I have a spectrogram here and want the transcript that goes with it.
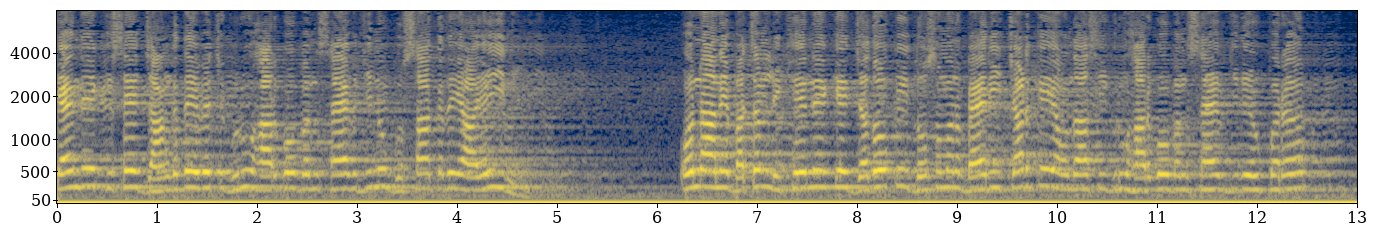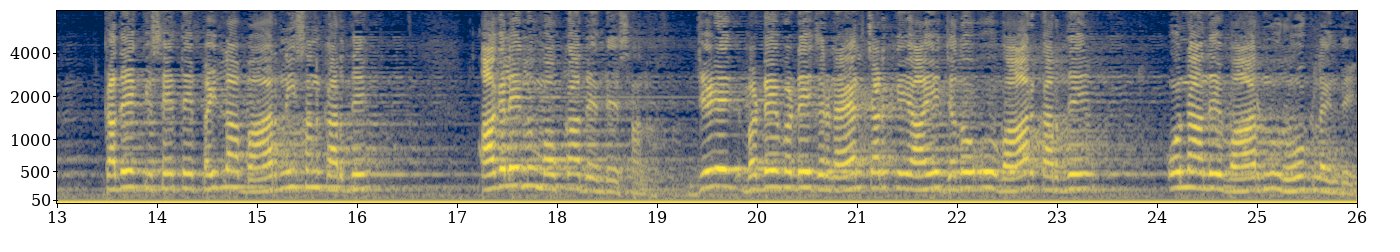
ਕਹਿੰਦੇ ਕਿਸੇ ਜੰਗ ਦੇ ਵਿੱਚ ਗੁਰੂ ਹਰਗੋਬਿੰਦ ਸਾਹਿਬ ਜੀ ਨੂੰ ਗੁੱਸਾ ਕਦੇ ਆਇਆ ਹੀ ਨਹੀਂ। ਉਹਨਾਂ ਨੇ ਬਚਨ ਲਿਖੇ ਨੇ ਕਿ ਜਦੋਂ ਕੋਈ ਦੁਸ਼ਮਣ ਬੈਰੀ ਚੜ ਕੇ ਆਉਂਦਾ ਸੀ ਗੁਰੂ ਹਰਗੋਬਿੰਦ ਸਾਹਿਬ ਜੀ ਦੇ ਉੱਪਰ, ਕਦੇ ਕਿਸੇ ਤੇ ਪਹਿਲਾ ਵਾਰ ਨਹੀਂ ਸਨ ਕਰਦੇ। ਅਗਲੇ ਨੂੰ ਮੌਕਾ ਦਿੰਦੇ ਸਨ। ਜਿਹੜੇ ਵੱਡੇ ਵੱਡੇ ਜਰਨੈਲ ਚੜ ਕੇ ਆਏ, ਜਦੋਂ ਉਹ ਵਾਰ ਕਰਦੇ, ਉਹਨਾਂ ਦੇ ਵਾਰ ਨੂੰ ਰੋਕ ਲੈਂਦੇ।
